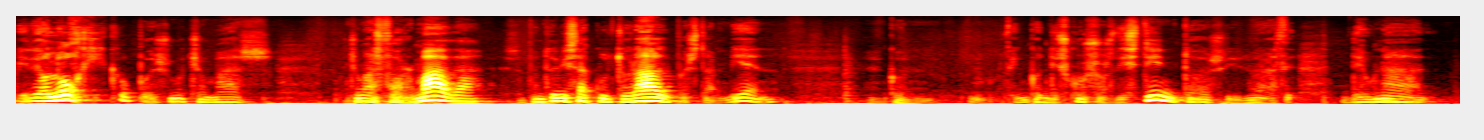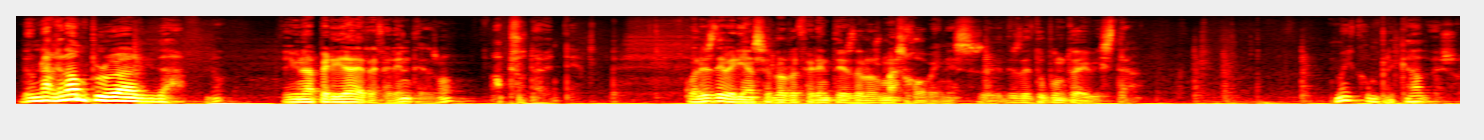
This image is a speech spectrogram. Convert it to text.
ideológico, pues mucho más, mucho más formada, desde el punto de vista cultural, pues también, con, en fin, con discursos distintos, y de una, de una gran pluralidad. ¿no? Hay una pérdida de referentes, ¿no? Absolutamente. ¿Cuáles deberían ser los referentes de los más jóvenes, eh, desde tu punto de vista? Muy complicado eso,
